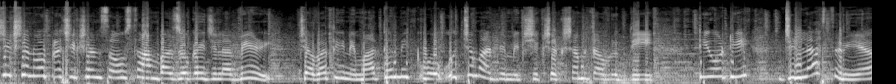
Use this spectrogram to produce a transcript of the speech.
शिक्षण व प्रशिक्षण संस्था अंबाजोगाई जिल्हा बीडच्या वतीने माध्यमिक व उच्च माध्यमिक शिक्षक क्षमता वृद्धी टीओटी जिल्हास्तरीय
